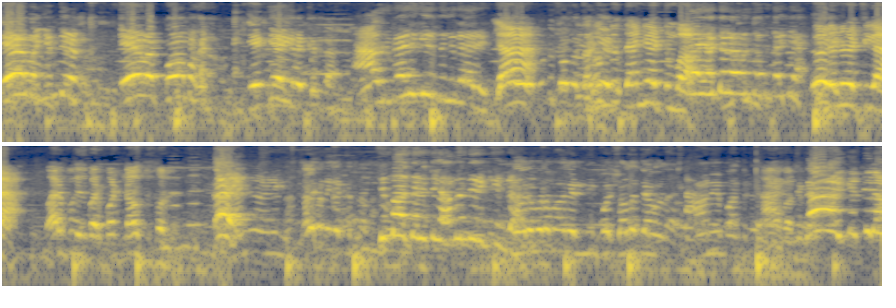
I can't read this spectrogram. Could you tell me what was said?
தேவ இந்திரன் தேவ கோமகன் எங்கே இருக்கின்றார்? அவர் வெளியே இருந்துங்கிறாரு சொல்லு, தண்ணி எடுத்தும்பா. சொல்லு வச்சுக்க. வரப்புக்கு இது பாரு போட்டு நவுத்து சொல்லு. சிம்மாசனத்தில் அமர்ந்திருக்கின்றார். நான் பாத்துக்கிறேன். ஏய், இந்திரா,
